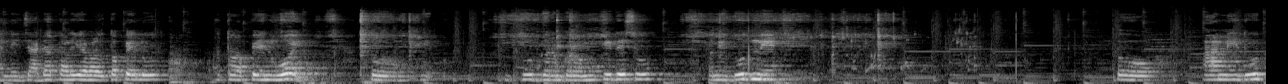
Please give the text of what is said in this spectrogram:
અને જાડા તળિયાવાળું તપેલું અથવા પેન હોય તો દૂધ ગરમ કરવા મૂકી દઈશું અને દૂધને તો આ મેં દૂધ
